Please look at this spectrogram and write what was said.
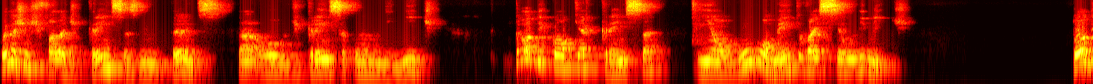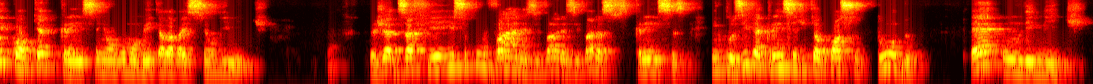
Quando a gente fala de crenças limitantes, tá? ou de crença como um limite, toda e qualquer crença, em algum momento, vai ser um limite. Toda e qualquer crença, em algum momento, ela vai ser um limite. Eu já desafiei isso com várias e várias e várias crenças, inclusive a crença de que eu posso tudo é um limite.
